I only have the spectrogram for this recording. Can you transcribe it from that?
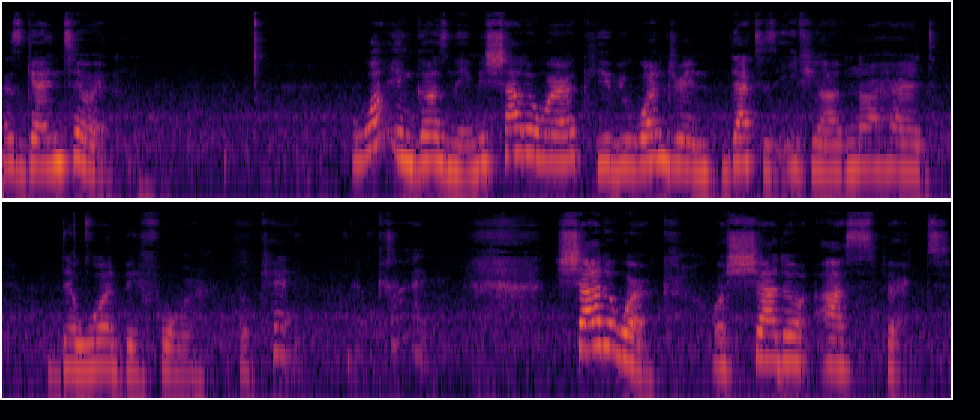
let's get into it. What in God's name is shadow work? You'll be wondering, that is if you have not heard the word before. Okay. Shadow work or shadow aspect.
